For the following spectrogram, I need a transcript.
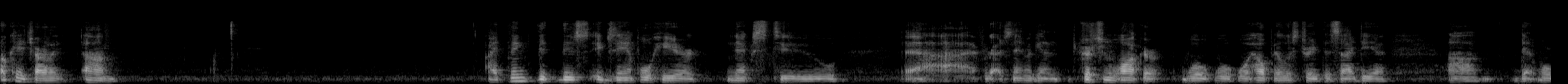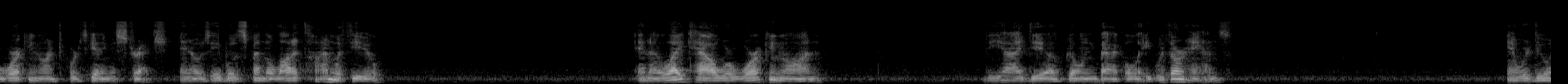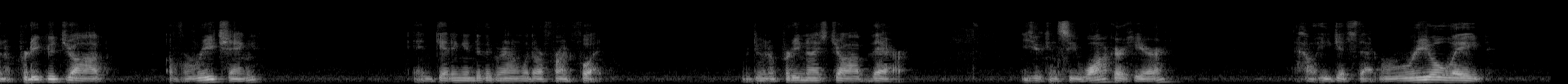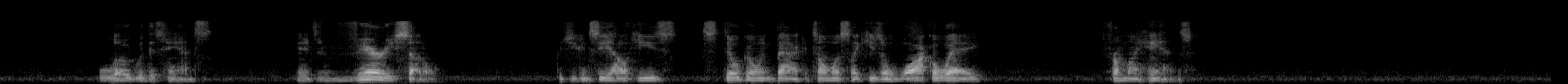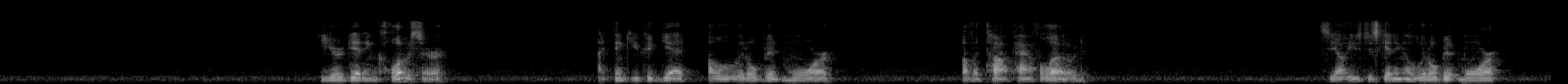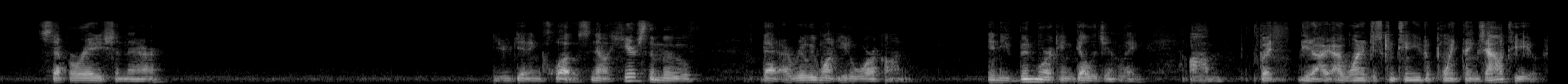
Okay, Charlie. Um, I think that this example here next to, uh, I forgot his name again, Christian Walker, will, will, will help illustrate this idea um, that we're working on towards getting a stretch. And I was able to spend a lot of time with you. And I like how we're working on the idea of going back late with our hands and we're doing a pretty good job of reaching and getting into the ground with our front foot. We're doing a pretty nice job there. You can see Walker here, how he gets that real late load with his hands. And it's very subtle. But you can see how he's still going back. It's almost like he's a walk away from my hands. You're getting closer, I think you could get a little bit more of a top half load. See how he's just getting a little bit more separation there. You're getting close. Now here's the move that I really want you to work on. And you've been working diligently. Um, but you know, I, I want to just continue to point things out to you.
